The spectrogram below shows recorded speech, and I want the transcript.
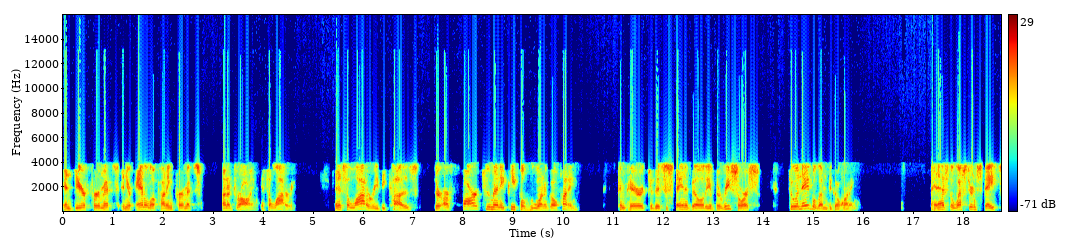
and deer permits and your antelope hunting permits on a drawing. It's a lottery. And it's a lottery because there are far too many people who want to go hunting compared to the sustainability of the resource to enable them to go hunting. And as the western states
